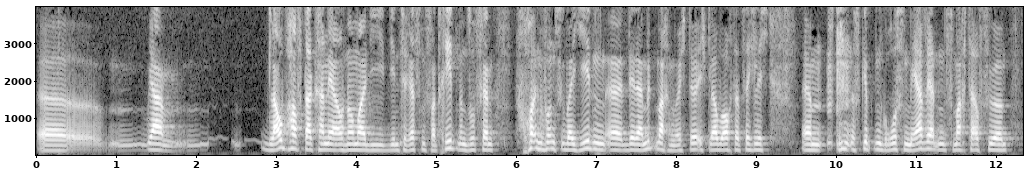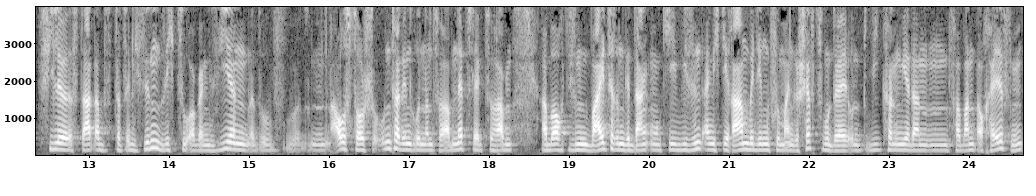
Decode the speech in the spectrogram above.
äh, ja, glaubhafter kann er auch nochmal die, die Interessen vertreten. Insofern freuen wir uns über jeden, äh, der da mitmachen möchte. Ich glaube auch tatsächlich, ähm, es gibt einen großen Mehrwert und es macht auch für viele Startups tatsächlich Sinn, sich zu organisieren, also einen Austausch unter den Gründern zu haben, Netzwerk zu haben, aber auch diesen weiteren Gedanken, okay, wie sind eigentlich die Rahmenbedingungen für mein Geschäftsmodell und wie können mir dann ein Verband auch helfen?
